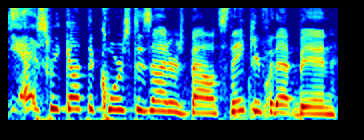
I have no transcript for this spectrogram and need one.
Yes, we got the course designer's bounce. Thank you for that, Ben.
